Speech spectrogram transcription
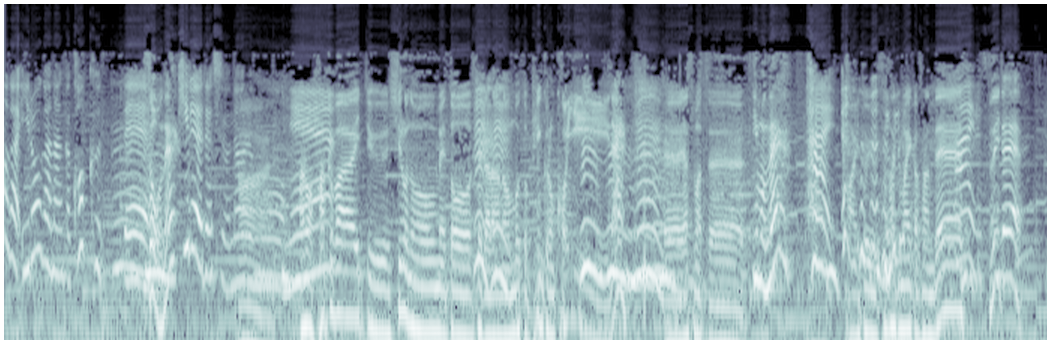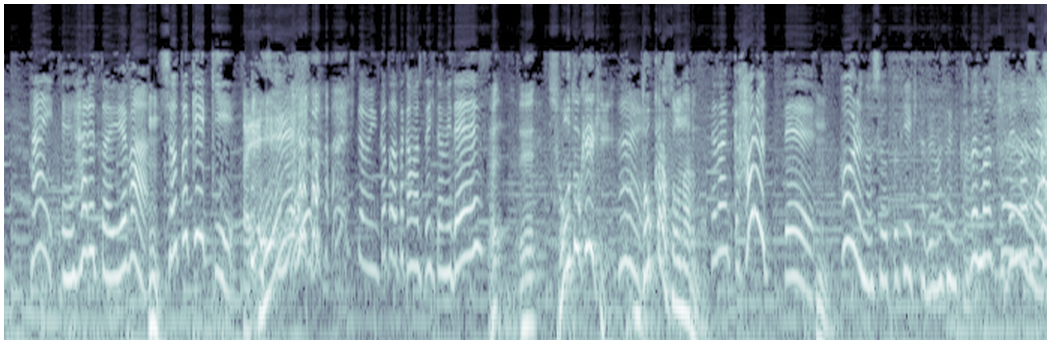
方が色がなんか濃くって、そうね綺麗ですよね、あれも。ねあの、白梅っていう白の梅と、それからあの、もっとピンクの濃いね、えー、安松、いいもんね。はい。はい、という佐々木舞香さんです。はい続いて、はい、えー春といえば、うん。ショートケーキ。えひとみんこと高松ひとみです。ー、え、え、ショートケーキ、はい。どっからそうなるの？でなんか春って、うん。ホールのショートケーキ食べませんか？食べます。食べません。そ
